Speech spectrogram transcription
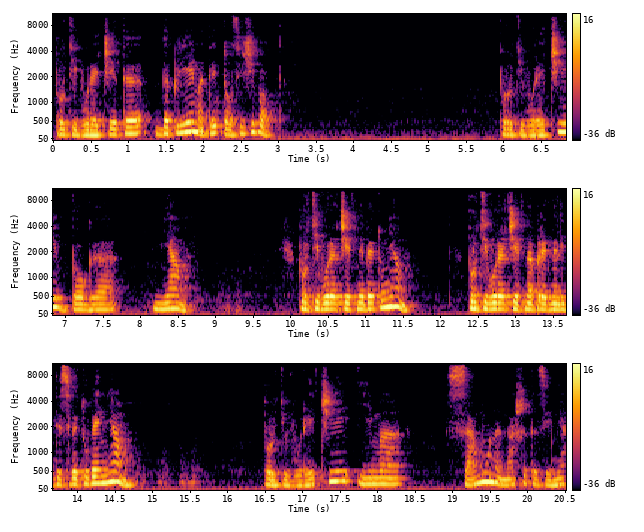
противоречията да приемате този живот. Противоречие в Бога няма. Противоречие в небето няма. Противоречие в напредналите светове няма. Противоречие има само на нашата земя.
